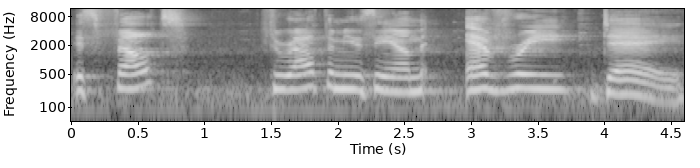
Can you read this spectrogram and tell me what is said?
is felt throughout the museum every day.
